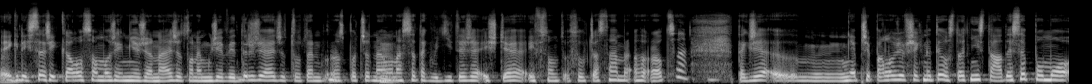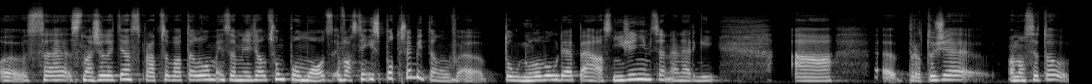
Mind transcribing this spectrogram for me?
I, I když se říkalo samozřejmě, že ne, že to nemůže vydržet, že to ten rozpočet neunese, hmm. tak vidíte, že ještě i v, tom, v současném roce. Takže um, mně připadlo, že všechny ty ostatní státy se, pomo- se snažili těm zpracovatelům i zemědělcům pomoct, vlastně i spotřebitelům eh, tou nulovou DPH, snížením cen energií. A eh, protože Ono se, to,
